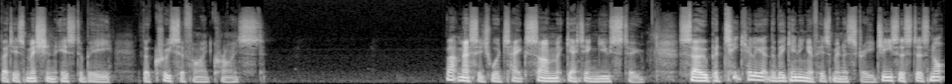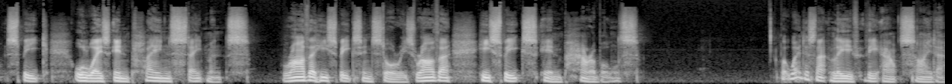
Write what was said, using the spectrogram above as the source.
but his mission is to be the crucified Christ. That message would take some getting used to. So, particularly at the beginning of his ministry, Jesus does not speak always in plain statements. Rather, he speaks in stories. Rather, he speaks in parables. But where does that leave the outsider?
